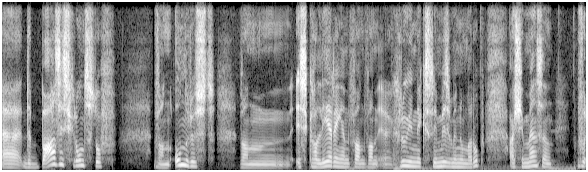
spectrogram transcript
uh, de basisgrondstof van onrust, van escaleringen, van, van uh, groeiend extremisme, noem maar op. Als je mensen voor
